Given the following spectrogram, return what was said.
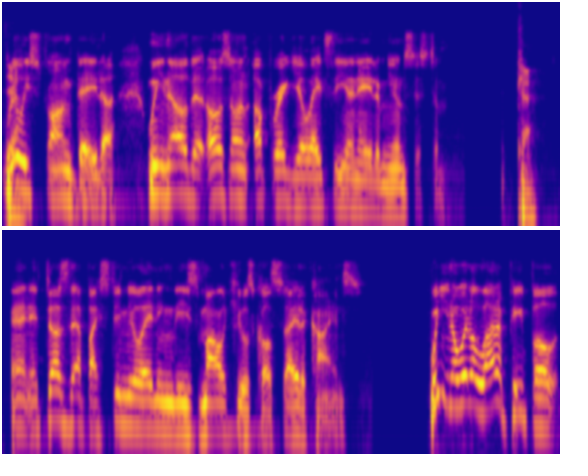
Yeah. really strong data. We know that ozone upregulates the innate immune system. Okay. And it does that by stimulating these molecules called cytokines. Well, you know what? A lot of people,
